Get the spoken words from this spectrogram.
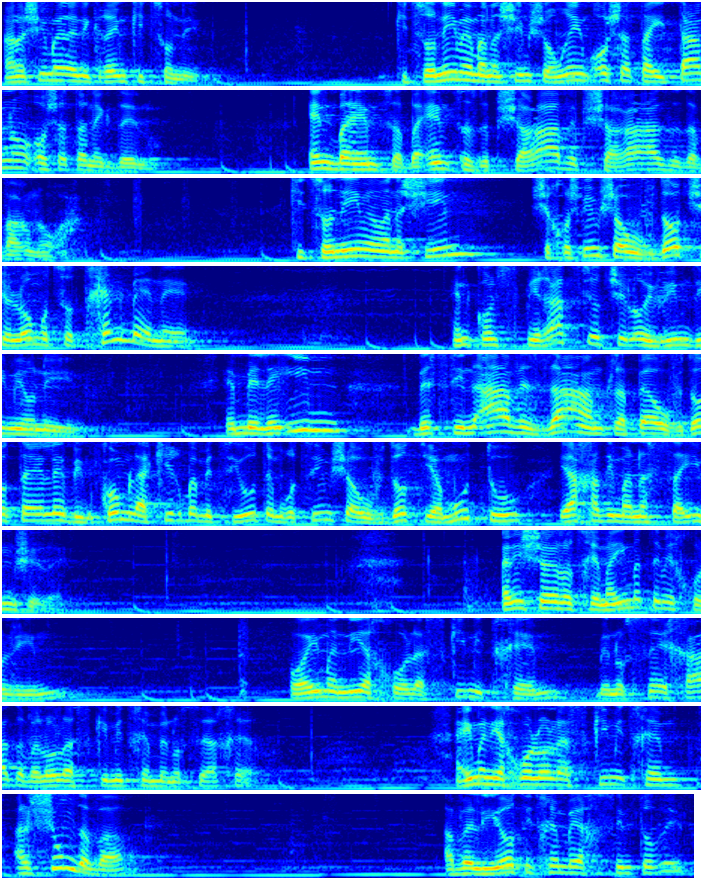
האנשים האלה נקראים קיצונים. קיצונים הם אנשים שאומרים או שאתה איתנו או שאתה נגדנו. אין באמצע, באמצע זה פשרה ופשרה זה דבר נורא. קיצונים הם אנשים שחושבים שהעובדות שלא מוצאות חן בעיניהם הן קונספירציות של אויבים דמיוניים. הם מלאים בשנאה וזעם כלפי העובדות האלה, במקום להכיר במציאות הם רוצים שהעובדות ימותו יחד עם הנשאים שלהם. אני שואל אתכם, האם אתם יכולים, או האם אני יכול להסכים איתכם בנושא אחד, אבל לא להסכים איתכם בנושא אחר? האם אני יכול לא להסכים איתכם על שום דבר, אבל להיות איתכם ביחסים טובים?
